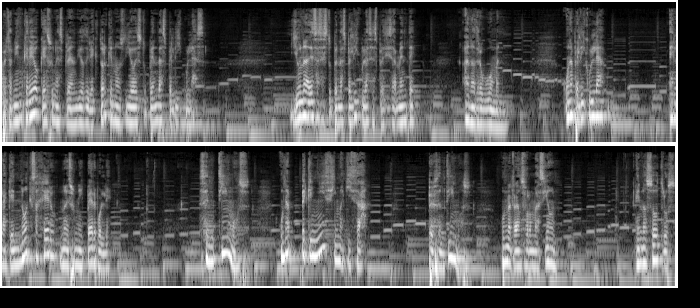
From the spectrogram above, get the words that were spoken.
Pero también creo que es un espléndido director que nos dio estupendas películas. Y una de esas estupendas películas es precisamente Another Woman. Una película en la que no exagero, no es una hipérbole. Sentimos una pequeñísima quizá, pero sentimos una transformación en nosotros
